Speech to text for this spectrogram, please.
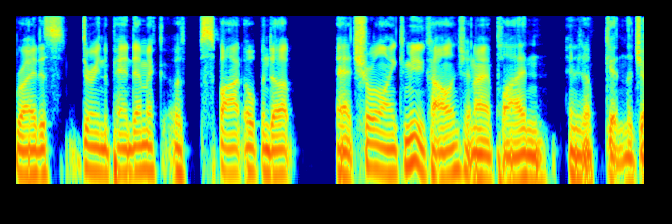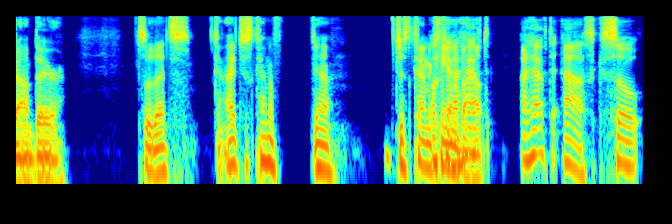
right as during the pandemic, a spot opened up at Shoreline Community College and I applied and ended up getting the job there. So that's, I just kind of, yeah, just kind of Okay, came I about. have to I have to ask. So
